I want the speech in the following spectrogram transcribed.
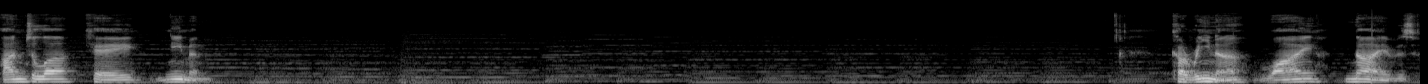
Angela K. Neiman. Karina Y. Knives.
